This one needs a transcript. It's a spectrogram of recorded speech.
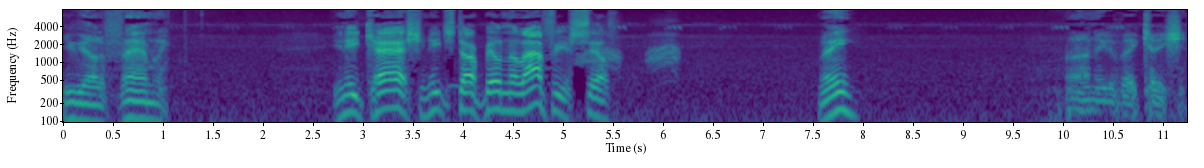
You got a family. You need cash. You need to start building a life for yourself. Me? I need a vacation.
